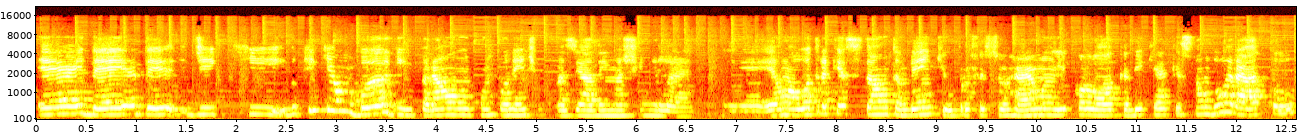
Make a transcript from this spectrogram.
é a ideia de, de que, do que, que é um bug para um componente baseado em machine learning. É uma outra questão também que o professor Herman lhe coloca ali, que é a questão do oráculo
